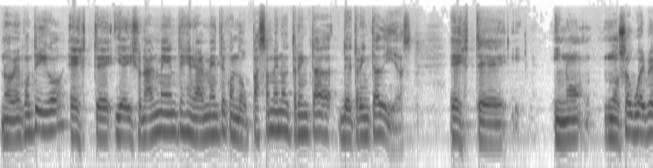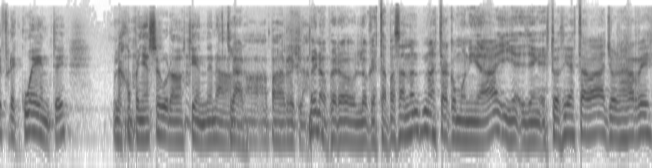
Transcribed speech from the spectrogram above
no viven contigo, este, y adicionalmente, generalmente cuando pasa menos de 30, de 30 días, este, y no, no se vuelve frecuente, las compañías aseguradoras tienden a, Claro. a- a pagar reclamos. Bueno, pero lo que está pasando en nuestra comunidad, y, y en estos días estaba George Harris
